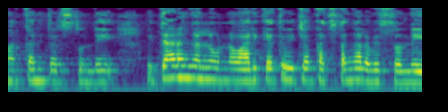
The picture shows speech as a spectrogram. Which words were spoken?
మార్గాన్ని తెలుస్తుంది విద్యారంగంలో ఉన్న వారికైతే విజయం ఖచ్చితంగా లభిస్తుంది.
